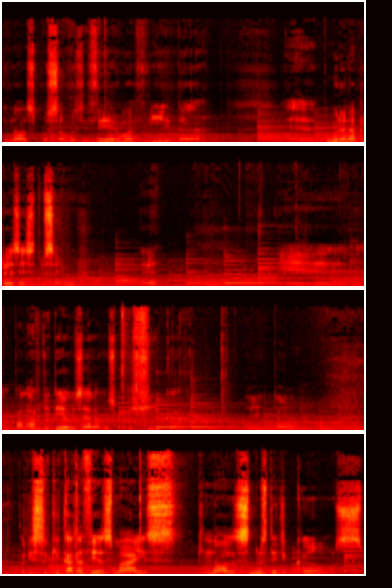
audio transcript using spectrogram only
que nós possamos viver uma vida é, pura na presença do Senhor. Né? É, a palavra de Deus ela nos purifica. Né? Então, por isso que cada vez mais que nós nos dedicamos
